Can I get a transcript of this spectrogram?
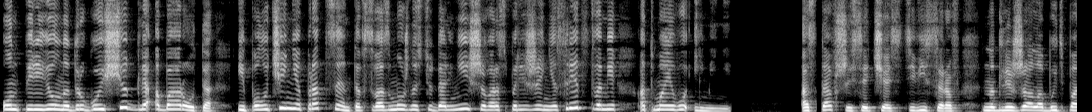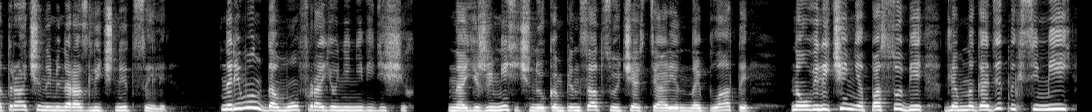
он перевел на другой счет для оборота и получения процентов с возможностью дальнейшего распоряжения средствами от моего имени. Оставшейся части висоров надлежало быть потраченными на различные цели. На ремонт домов в районе невидящих, на ежемесячную компенсацию части арендной платы, на увеличение пособий для многодетных семей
